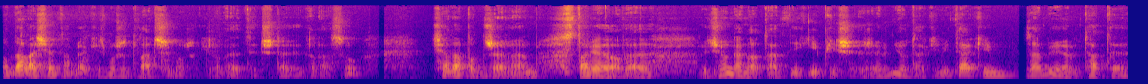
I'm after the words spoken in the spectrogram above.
Oddala się tam jakieś może 2-3 może kilometry, 4 do lasu. Siada pod drzewem, stawia rower, wyciąga notatnik i pisze, że w dniu takim i takim zabiłem tatę,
